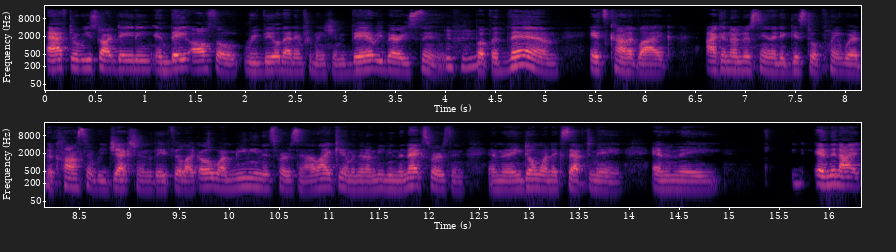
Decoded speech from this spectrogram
after we start dating, and they also reveal that information very very soon. Mhm. But for them, it's kind of like. I can understand that it gets to a point where the constant rejection, they feel like, oh, I'm meeting this person, I like him, and then I'm meeting the next person, and they don't want to accept me, and then they, and then I,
